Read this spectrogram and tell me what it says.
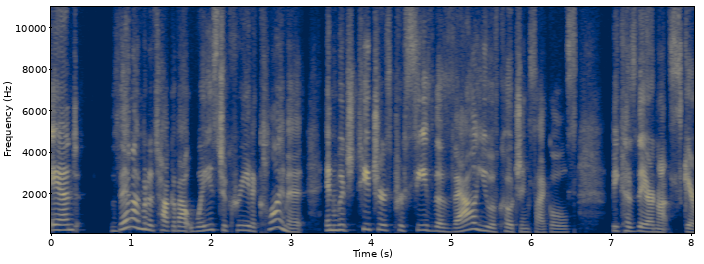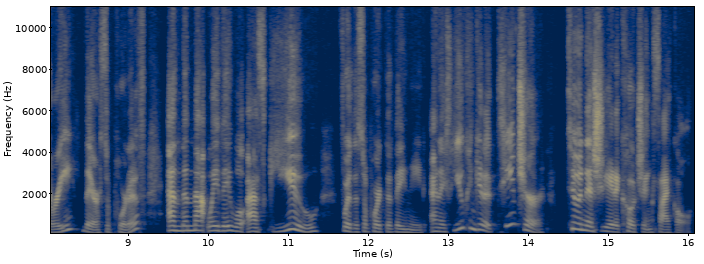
And then I'm going to talk about ways to create a climate in which teachers perceive the value of coaching cycles because they are not scary, they are supportive. And then that way they will ask you for the support that they need. And if you can get a teacher to initiate a coaching cycle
